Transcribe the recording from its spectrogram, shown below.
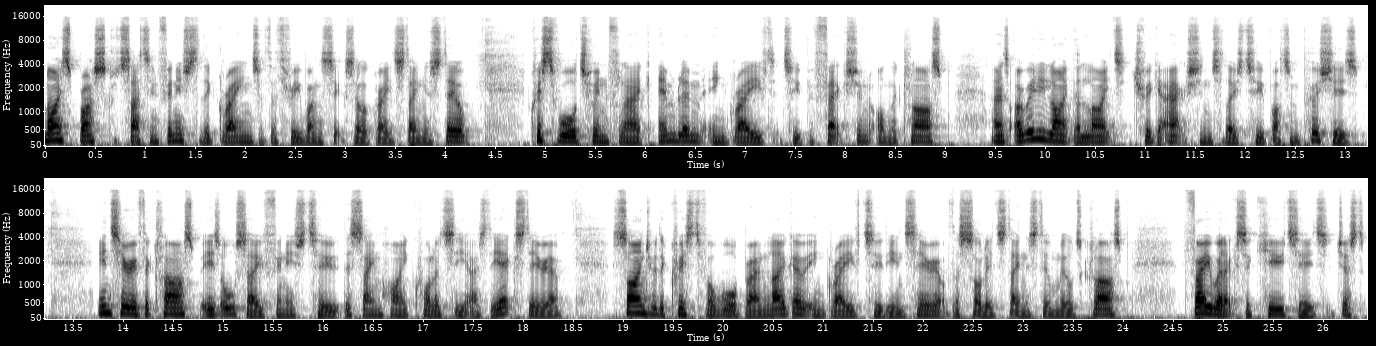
Nice brushed satin finish to the grains of the 316L grade stainless steel. Christopher Ward twin flag emblem engraved to perfection on the clasp. And I really like the light trigger action to those two button pushes. Interior of the clasp is also finished to the same high quality as the exterior. Signed with the Christopher Ward brand logo engraved to the interior of the solid stainless steel milled clasp. Very well executed, just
